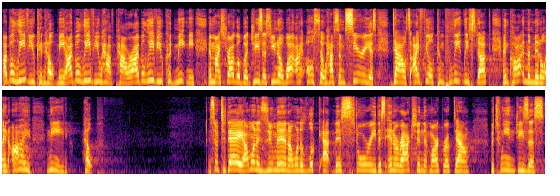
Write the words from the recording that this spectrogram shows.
I believe you can help me. I believe you have power. I believe you could meet me in my struggle. But Jesus, you know what? I also have some serious doubts. I feel completely stuck and caught in the middle, and I need help. So today, I want to zoom in. I want to look at this story, this interaction that Mark wrote down between Jesus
